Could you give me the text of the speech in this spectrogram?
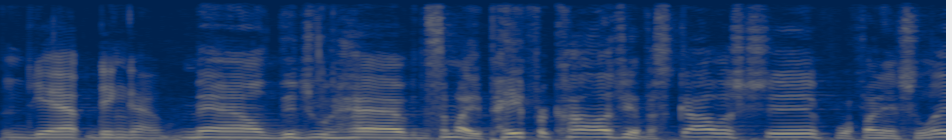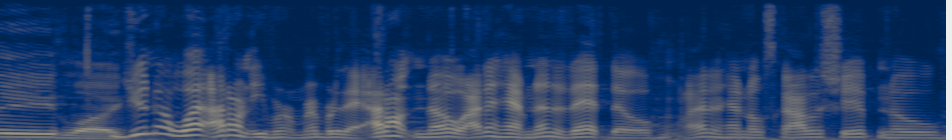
yep, didn't go. Now, did you have did somebody pay for college? You have a scholarship or financial aid? Like, You know what? I don't even remember that. I don't know. I didn't have none of that though. I didn't have no scholarship. No,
